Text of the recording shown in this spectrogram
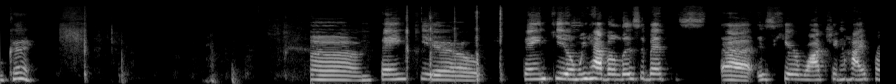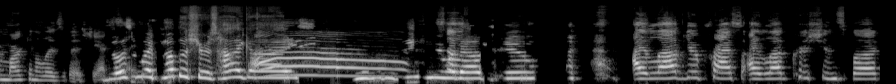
Okay. Um, thank you. Thank you. And we have Elizabeth uh, is here watching. Hi from Mark and Elizabeth. Yes. Those are my publishers. Hi guys. Oh, so, without you. I love your press. I love Christian's book.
